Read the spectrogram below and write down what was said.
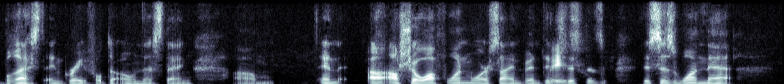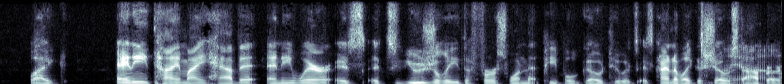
blessed and grateful to own this thing. Um, and I'll, I'll show off one more signed vintage. This is this is one that, like, anytime I have it anywhere is it's usually the first one that people go to. It's it's kind of like a showstopper.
